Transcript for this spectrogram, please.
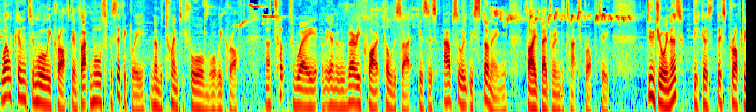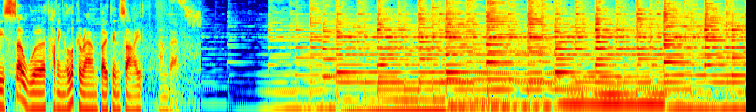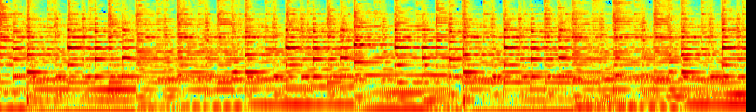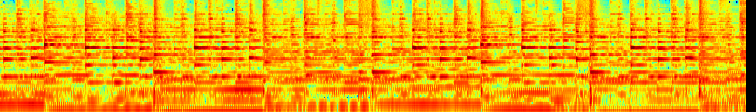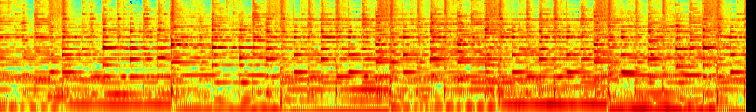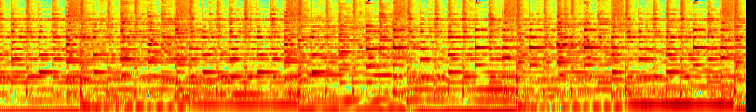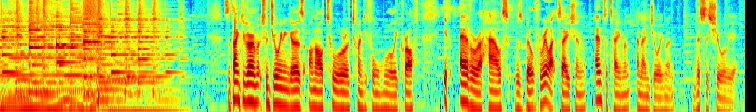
Welcome to Morley Croft, in fact more specifically number 24 Morley Croft. Now tucked away at the end of a very quiet cul-de-sac is this absolutely stunning five bedroom detached property. Do join us because this property is so worth having a look around both inside and out. So thank you very much for joining us on our tour of 24 Morley Croft. If ever a house was built for relaxation, entertainment and enjoyment, this is surely it.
